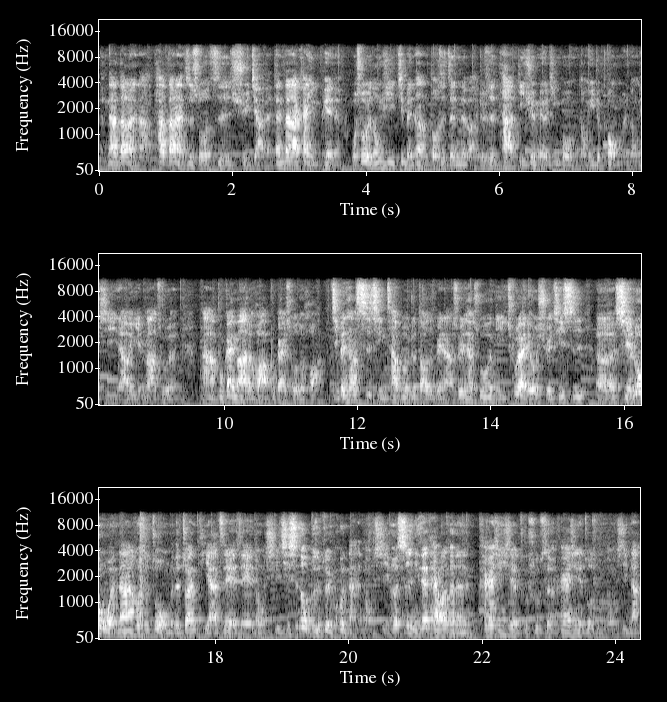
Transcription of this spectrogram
了。那当然啦，他当然是说是虚假的，但大家看影片的，我说的东西基本上都是真的吧？就是他的确没有经过我们同意就碰我们的东西，然后也骂出了。啊不该骂的话，不该说的话，基本上事情差不多就到这边了，所以才说你出来留学，其实呃写论文啊，或是做我们的专题啊之类的这些东西，其实都不是最困难的东西，而是你在台湾可能开开心心的住宿舍，开开心心的做什么东西，那。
